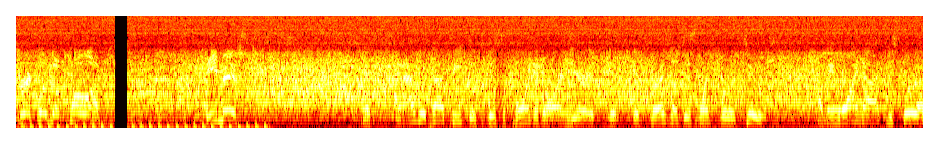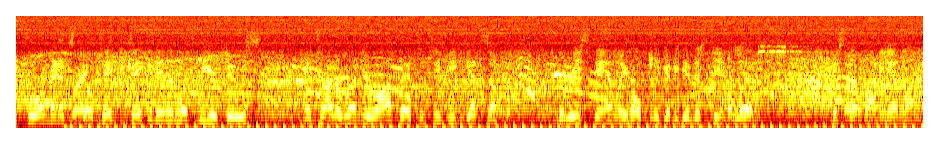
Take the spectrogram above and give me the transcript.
Strickland the pull-up. He missed. And, and, I would not be disappointed, Arn, here if, if, if, Fresno just went for a two. I mean, why not? You still got four minutes right. to go. Take, take it in and look for your deuce and try to run your offense and see if you can get something. Therese Stanley hopefully going to give this team a lift. They step oh. on the end line.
